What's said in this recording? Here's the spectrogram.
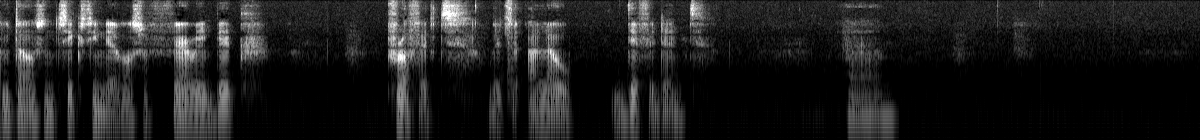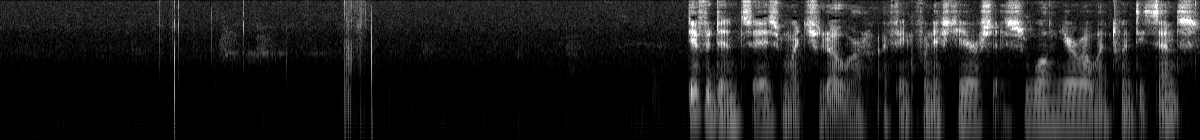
2016 there was a very big profit with a low dividend. Um, dividends is much lower. I think for next year's is one euro and twenty cents.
